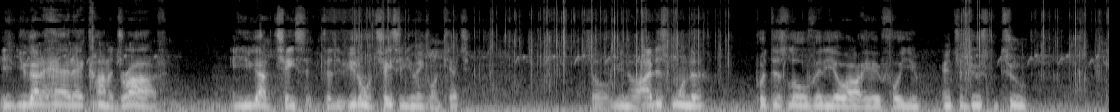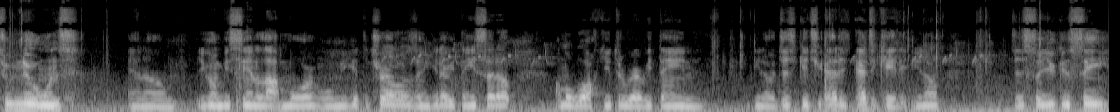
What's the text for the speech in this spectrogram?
you got to have that kind of drive and you got to chase it because if you don't chase it, you ain't going to catch it. So, you know, I just wanted to put this little video out here for you, introduce the two, two new ones. And um, you're to be seeing a lot more when we get the trailers and get everything set up. I'm to walk you through everything you know, just get you educated, you know, just so you can see.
